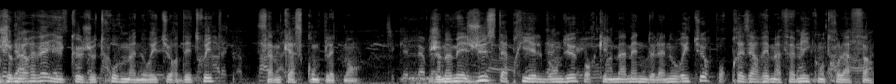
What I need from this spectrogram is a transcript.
je me réveille et que je trouve ma nourriture détruite, ça me casse complètement. Je me mets juste à prier le bon Dieu pour qu'il m'amène de la nourriture pour préserver ma famille contre la faim.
